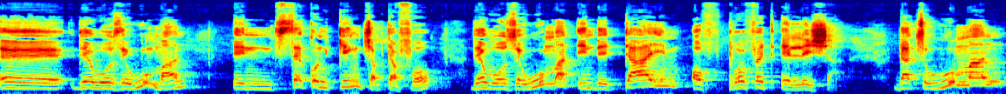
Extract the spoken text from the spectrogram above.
uh, there was a woman in Second King chapter 4. There was a woman in the time of prophet Elisha. That woman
